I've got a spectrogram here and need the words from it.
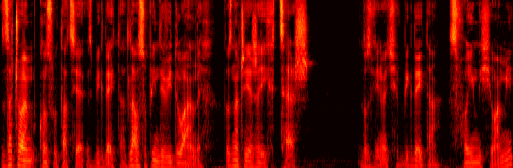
zacząłem konsultację z Big Data dla osób indywidualnych. To znaczy, jeżeli chcesz rozwinąć się w Big Data swoimi siłami,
